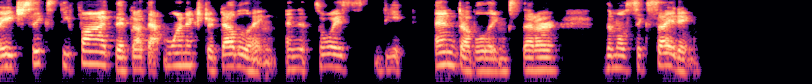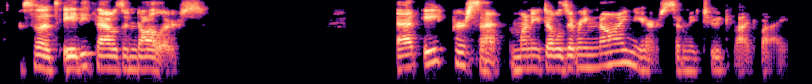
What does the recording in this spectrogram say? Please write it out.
By age 65, they've got that one extra doubling. And it's always the end doublings that are the most exciting. So that's $80,000 at 8%. Money doubles every nine years. 72 divided by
